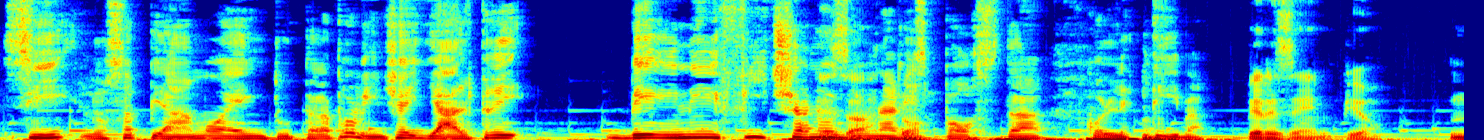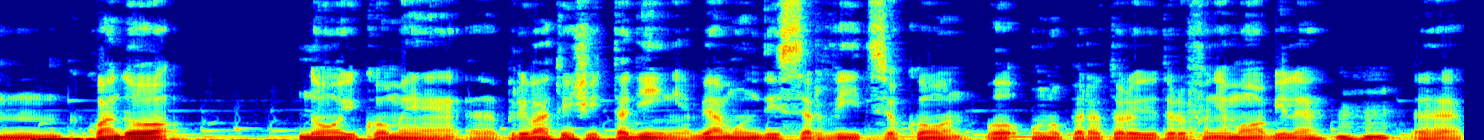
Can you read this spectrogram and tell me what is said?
sì lo sappiamo è in tutta la provincia e gli altri beneficiano esatto. di una esatto. risposta collettiva. Per esempio, mh, mm, quando noi come eh, privati cittadini abbiamo un disservizio con oh, un operatore di telefonia mobile, uh-huh. eh,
